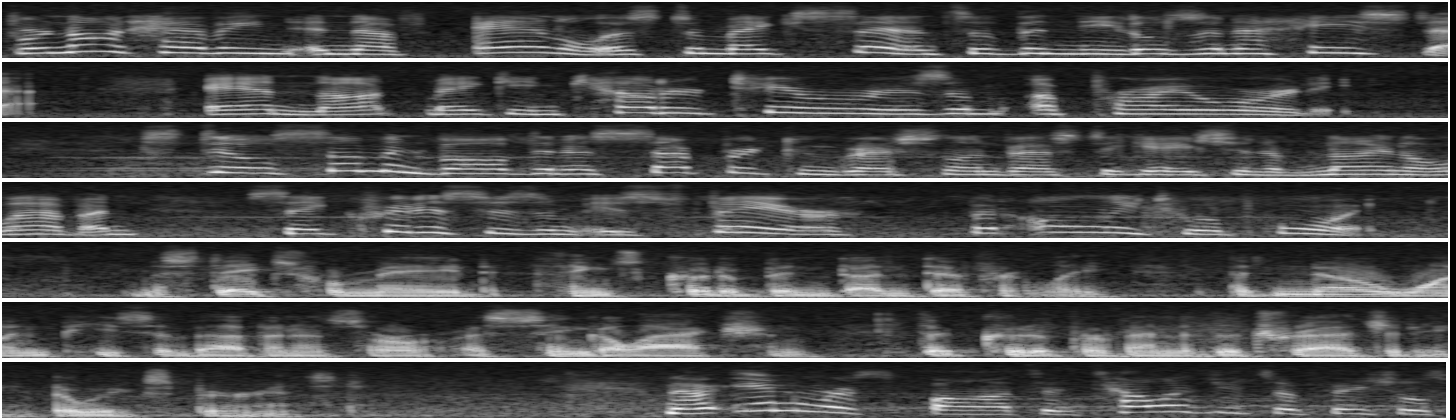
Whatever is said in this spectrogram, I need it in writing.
for not having enough analysts to make sense of the needles in a haystack and not making counterterrorism a priority. Still, some involved in a separate congressional investigation of 9-11 say criticism is fair, but only to a point. Mistakes were made, things could have been done differently, but no one piece of evidence or a single action that could have prevented the tragedy that we experienced. Now, in response, intelligence officials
